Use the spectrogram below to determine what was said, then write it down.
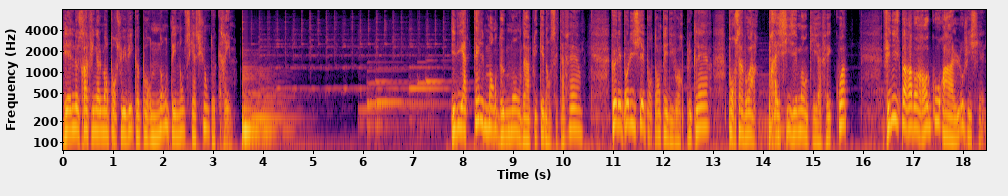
et elle ne sera finalement poursuivie que pour non-dénonciation de crime. Il y a tellement de monde impliqué dans cette affaire que les policiers, pour tenter d'y voir plus clair, pour savoir précisément qui a fait quoi, finissent par avoir recours à un logiciel.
